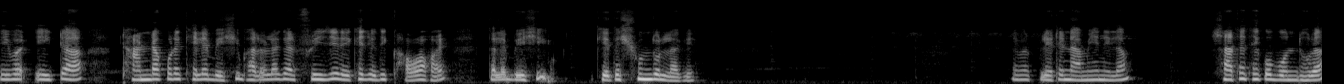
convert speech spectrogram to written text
এবার এইটা ঠান্ডা করে খেলে বেশি ভালো লাগে, আর ফ্রিজে রেখে যদি খাওয়া হয়, তাহলে বেশি খেতে সুন্দর লাগে। এবার প্লেটে নামিয়ে নিলাম। সাথে থেকো বন্ধুরা।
